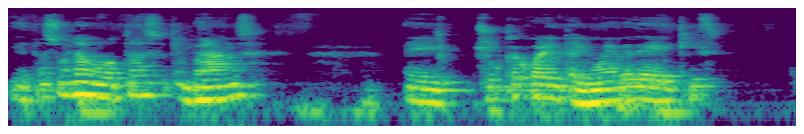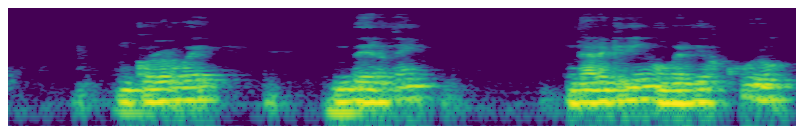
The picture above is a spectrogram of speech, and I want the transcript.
Y estas son las botas Vans eh, Chuca 49 de X, un color verde, dark green o verde oscuro.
